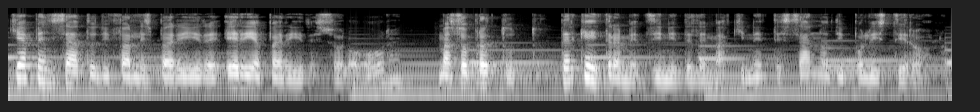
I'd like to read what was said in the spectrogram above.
Chi ha pensato di farli sparire e riapparire solo ora? Ma soprattutto, perché i tramezzini delle macchinette sanno di polistirolo?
